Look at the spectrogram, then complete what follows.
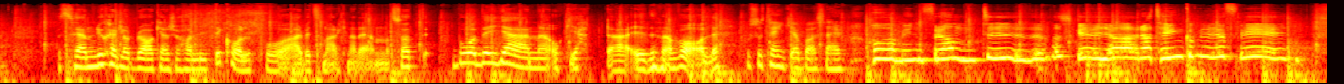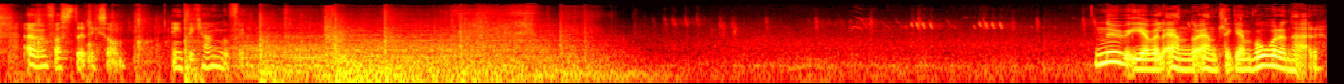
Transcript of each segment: Sen är det självklart bra att kanske ha lite koll på arbetsmarknaden. Så att både hjärna och hjärta i dina val. Och så tänker jag bara så här, åh min framtid, vad ska jag göra? Tänk om jag gör fel? Även fast det liksom inte kan gå fel. Nu är väl ändå äntligen våren här.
